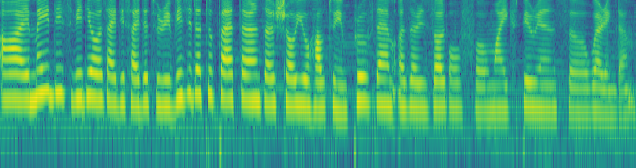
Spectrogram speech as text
I made this video as I decided to revisit the two patterns and show you how to improve them as a result of uh, my experience uh, wearing them.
